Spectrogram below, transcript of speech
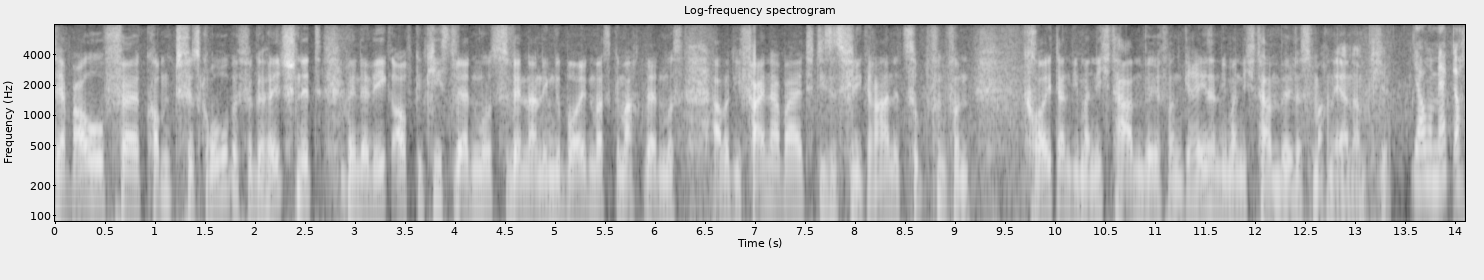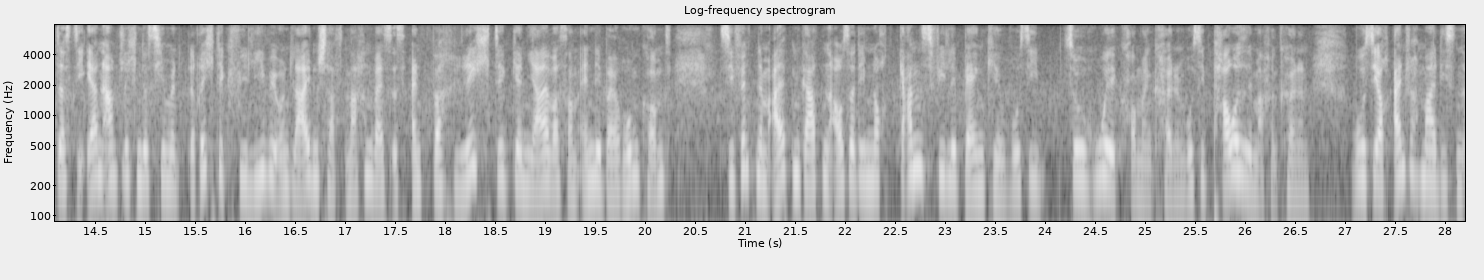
Der Bauhof äh, kommt fürs Grobe, für Gehölzschnitt, wenn der Weg aufgekiest werden muss, wenn an den Gebäuden was gemacht werden muss. Aber die Feinarbeit, dieses filigrane Zupfen von Kräutern, die man nicht haben will, von Gräsern, die man nicht haben will, das machen Ehrenamtliche. Ja, man merkt auch, dass die Ehrenamtlichen das hier mit richtig viel Liebe und Leidenschaft machen, weil es ist einfach richtig genial, was am Ende bei rumkommt. Sie finden im Alpengarten außerdem noch ganz viele Bänke, wo sie zur Ruhe kommen können, wo sie Pause machen können, wo sie auch einfach mal diesen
